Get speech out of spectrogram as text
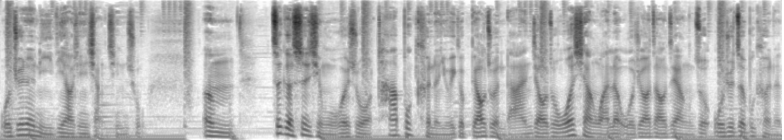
我觉得你一定要先想清楚。嗯。这个事情我会说，它不可能有一个标准答案，叫做我想完了我就要照这样做。我觉得这不可能，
